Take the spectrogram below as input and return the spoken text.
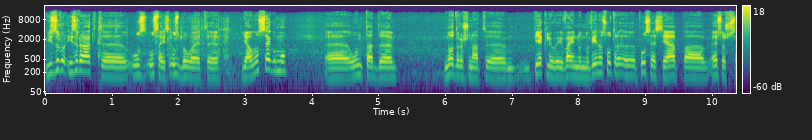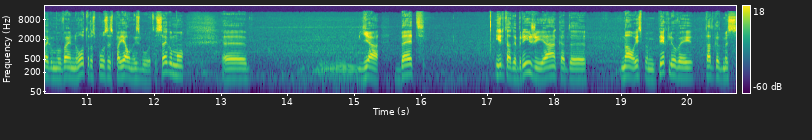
izrākt, e, uz, uzlais, uzbūvēt jaunu segumu un tad nodrošināt piekļuvi vai nu no vienas puses, jā, pa esošu segumu, vai no otras puses pa jaunu izbūvētu segumu. Jā, bet ir tādi brīži, jā, kad nav iespējama piekļuvēji, tad, kad mēs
